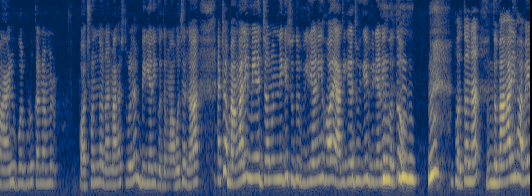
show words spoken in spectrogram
মায়ের উপর পুরো কারণ আমার পছন্দ নয় মা কাছে বলেছিলাম বিরিয়ানি করতে মা বলছে না একটা বাঙালি মেয়ের জন্মদিনে কি শুধু বিরিয়ানি হয়? আগেকার যুগে বিরিয়ানি হতো? হতো না। তো বাঙালি ভাবেই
